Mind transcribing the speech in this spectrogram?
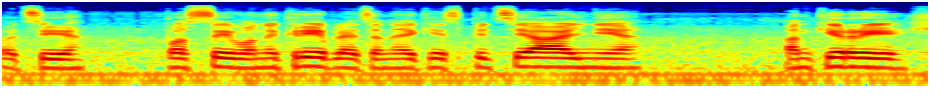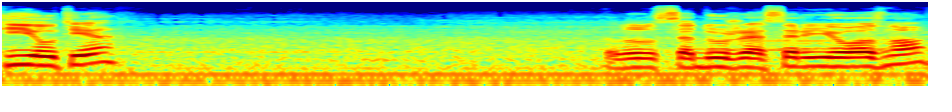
оці паси вони кріпляться на якісь спеціальні анкери Хілті. Тут все дуже серйозно.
